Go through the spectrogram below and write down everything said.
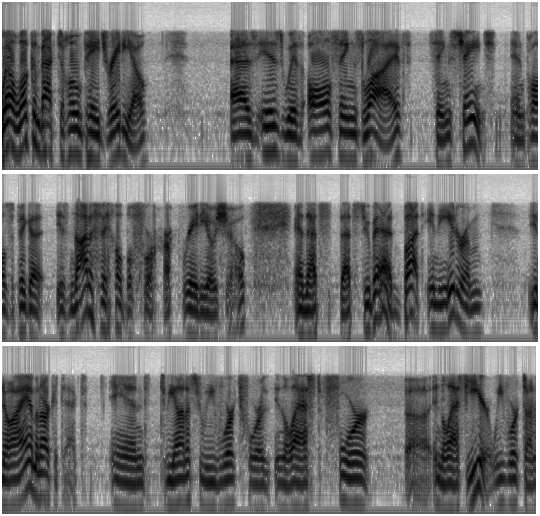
Well, welcome back to Homepage Radio. As is with all things live, things change, and Paul Zapiga is not available for our radio show, and that's that's too bad. But in the interim, you know, I am an architect, and to be honest, we've worked for in the last four uh, in the last year, we've worked on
